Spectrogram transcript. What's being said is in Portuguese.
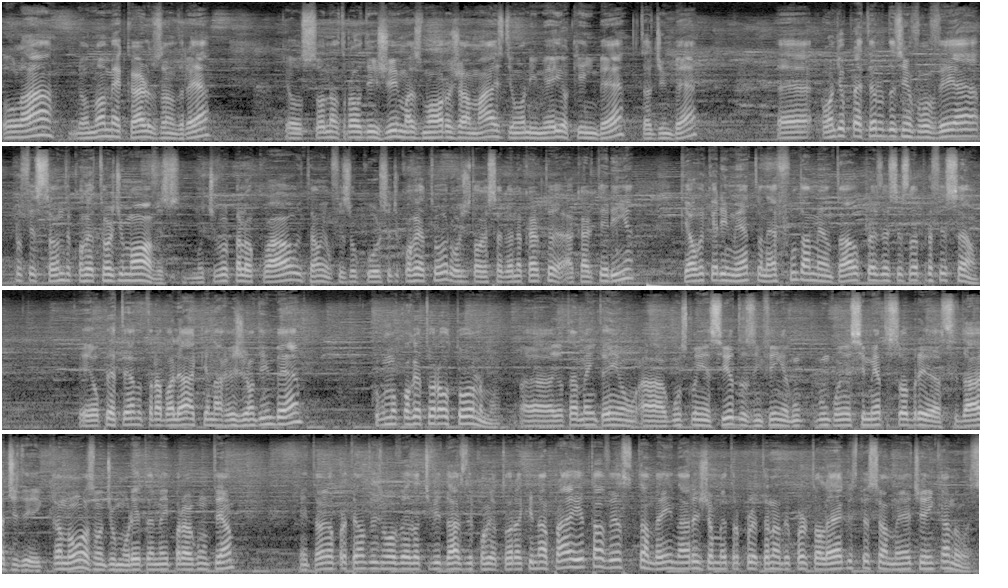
Olá, meu nome é Carlos André, eu sou natural de Gi, mas moro já mais de um ano e meio aqui em Bé, cidade de Imbé, é, onde eu pretendo desenvolver a profissão de corretor de imóveis, motivo pelo qual então eu fiz o curso de corretor, hoje estou recebendo a carteirinha, que é o requerimento né, fundamental para o exercício da profissão. Eu pretendo trabalhar aqui na região de Imbé, como corretor autônomo. Uh, eu também tenho uh, alguns conhecidos, enfim, algum, algum, conhecimento sobre a cidade de Canoas, onde eu morei também por algum tempo. Então eu pretendo desenvolver as atividades de corretor aqui na praia e talvez também na região metropolitana de Porto Alegre, especialmente em Canoas.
